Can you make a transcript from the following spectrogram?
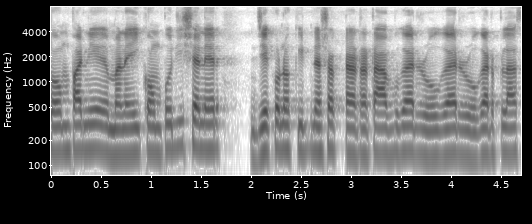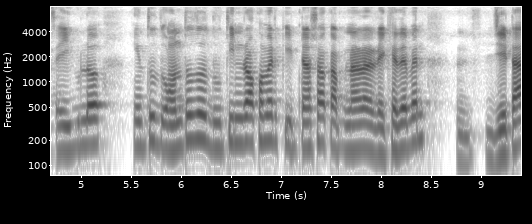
কোম্পানি মানে এই কম্পোজিশনের যে কোনো কীটনাশক, টাটা টাবগার রোগার রোগার প্লাস এইগুলো কিন্তু অন্তত দু তিন রকমের কীটনাশক আপনারা রেখে দেবেন। যেটা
